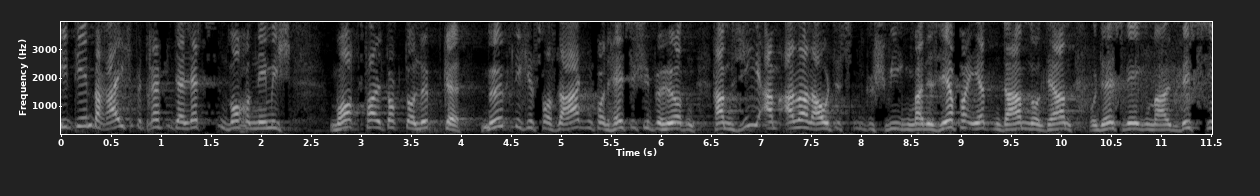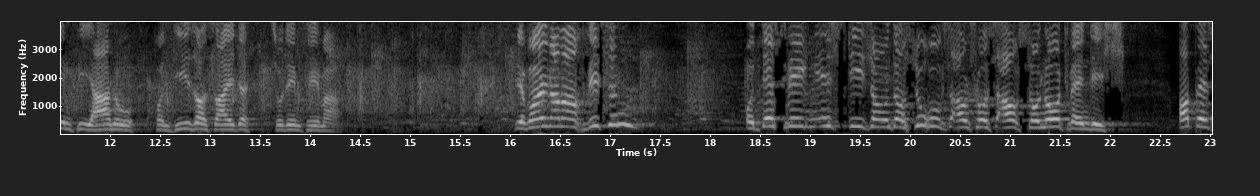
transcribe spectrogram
die den Bereich betreffen der letzten Wochen, nämlich Mordfall Dr. Lübcke, mögliches Versagen von hessischen Behörden, haben Sie am allerlautesten geschwiegen, meine sehr verehrten Damen und Herren. Und deswegen mal ein bisschen Piano von dieser Seite zu dem Thema. Wir wollen aber auch wissen, und deswegen ist dieser Untersuchungsausschuss auch so notwendig ob es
